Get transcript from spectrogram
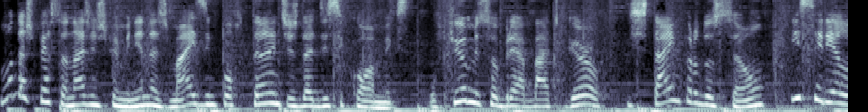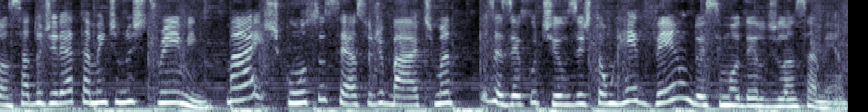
uma das personagens femininas mais importantes da DC Comics. O filme sobre a Batgirl está em produção e seria lançado diretamente no streaming, mas com o sucesso de Batman, os executivos estão revendo esse modelo de lançamento,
